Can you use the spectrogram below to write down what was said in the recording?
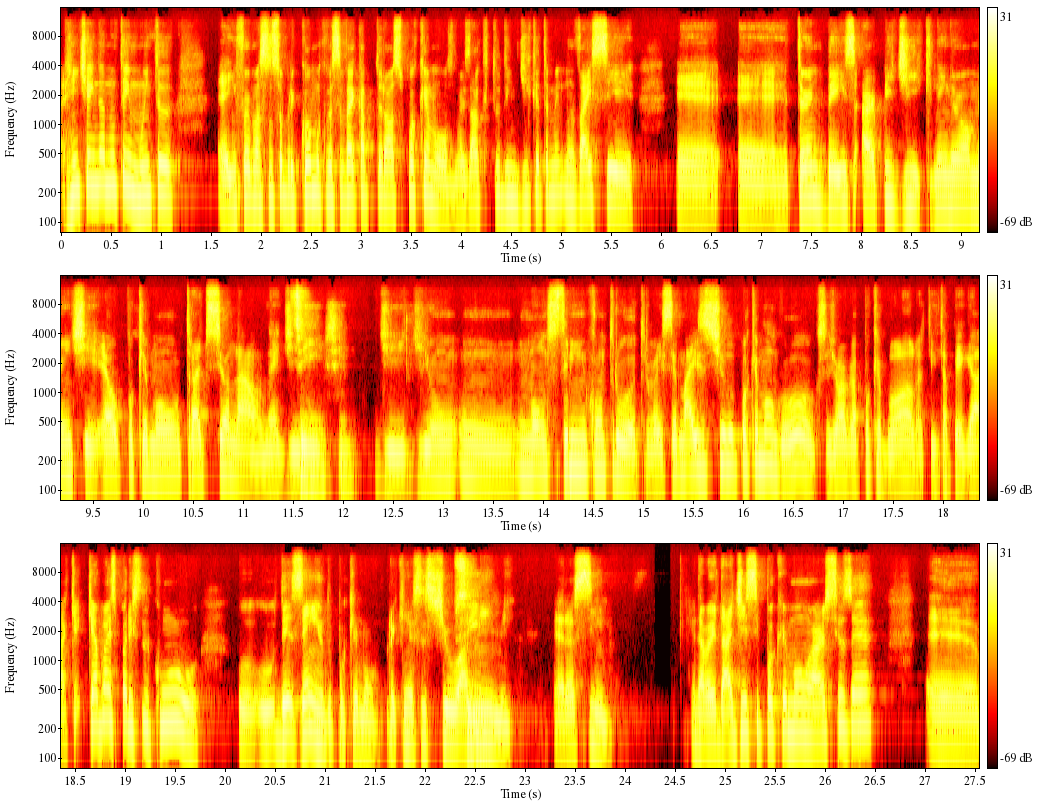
A gente ainda não tem muita é, informação sobre como que você vai capturar os Pokémons, mas ao que tudo indica também não vai ser é, é, turn-based RPG, que nem normalmente é o Pokémon tradicional, né? De, sim, sim. De, de um, um, um, monstrinho contra o outro. Vai ser mais estilo Pokémon GO, que você joga Pokébola, tenta pegar, que, que é mais parecido com o, o, o desenho do Pokémon, para quem assistiu o anime. Era assim. E, na verdade, esse Pokémon Arceus é, é,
